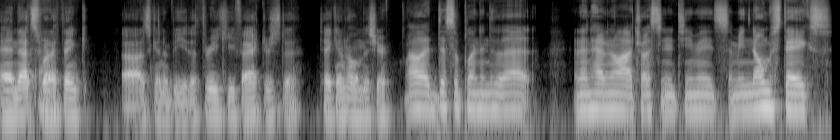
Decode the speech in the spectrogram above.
And that's what I think uh, is going to be the three key factors to taking home this year. I'll add discipline into that, and then having a lot of trust in your teammates. I mean, no mistakes,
